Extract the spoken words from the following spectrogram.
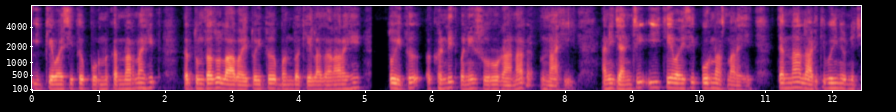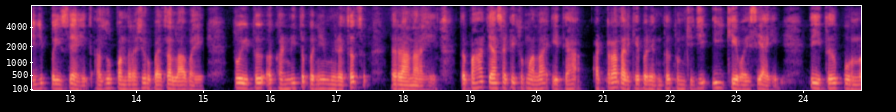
ई के वाय सी इथं पूर्ण करणार नाहीत तर तुमचा जो लाभ आहे तो इथं बंद केला जाणार आहे. तो इथं अखंडितपणे सुरू राहणार नाही. आणि ज्यांची ई के वाय सी पूर्ण असणार आहे त्यांना लाडकी बहीण योजनेचे जे पैसे आहेत हा जो पंधराशे रुपयाचा लाभ आहे तो इथं अखंडितपणे मिळतच राहणार आहे. तर पहा त्यासाठी तुम्हाला येत्या अठरा तारखेपर्यंत तुमची जी ई के वाय सी आहे ती इथं पूर्ण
